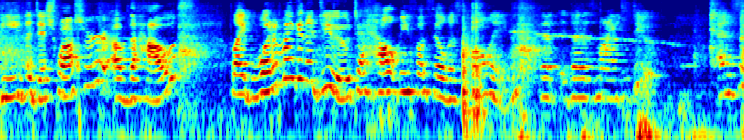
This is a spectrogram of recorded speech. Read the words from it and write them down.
be the dishwasher of the house like, what am I to do to help me fulfill this calling that, that is mine to do? And so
